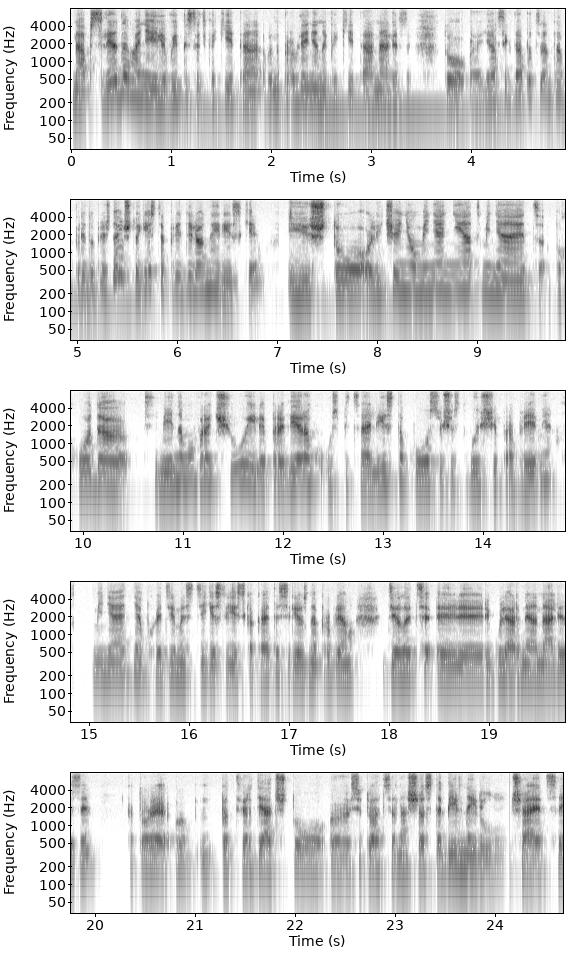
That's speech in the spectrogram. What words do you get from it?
на обследование или выписать какие-то направления на какие-то анализы, то э, я всегда пациентов предупреждаю, что есть определенные риски и что лечение у меня не отменяет похода к семейному врачу или проверок у специалиста по существующей проблеме, меняет необходимости, если есть какая-то серьезная проблема, делать э, регулярные анализы которые э, подтвердят, что э, ситуация наша стабильна или улучшается,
